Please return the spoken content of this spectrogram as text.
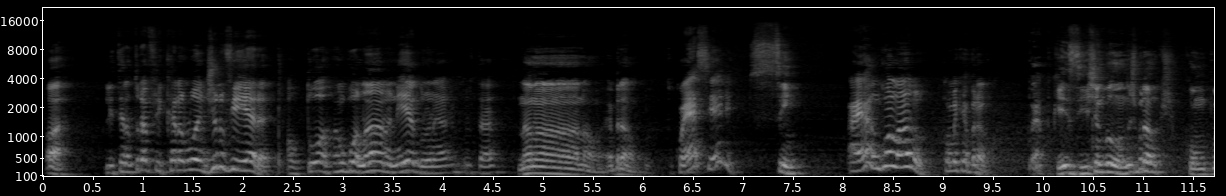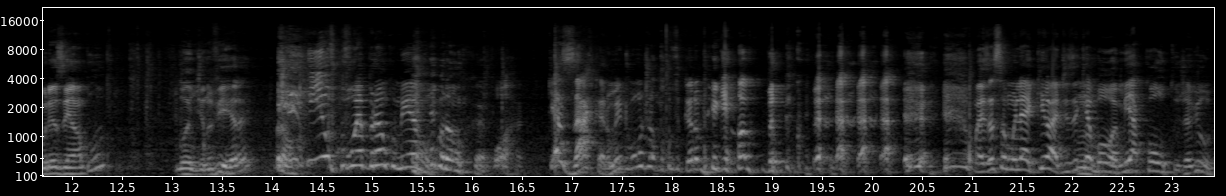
Ó, literatura africana, Luandino Vieira. Autor angolano, negro, né? Tá. Não, não, não, não, não. É branco. Tu conhece ele? Sim. Ah, é angolano. Como é que é branco? É porque existem angolanos brancos. Como, por exemplo, Luandino Vieira, branco. Ih, o vovô é branco mesmo. É branco, cara. Porra, que azar, cara. No meio de um monte de autor africano, eu peguei logo branco. Mas essa mulher aqui, ó, dizem que é boa. Mia Couto, já viu?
